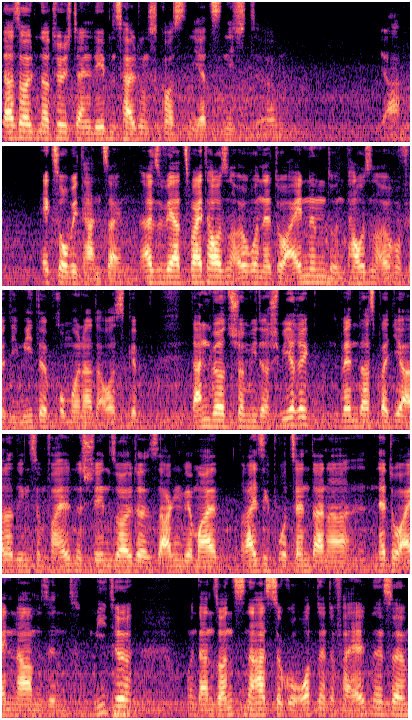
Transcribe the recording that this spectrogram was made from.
da sollten natürlich deine Lebenshaltungskosten jetzt nicht ähm, ja, exorbitant sein. Also wer 2000 Euro netto einnimmt und 1000 Euro für die Miete pro Monat ausgibt, dann wird es schon wieder schwierig. Wenn das bei dir allerdings im Verhältnis stehen sollte, sagen wir mal 30 Prozent deiner Nettoeinnahmen sind Miete und ansonsten hast du geordnete Verhältnisse,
